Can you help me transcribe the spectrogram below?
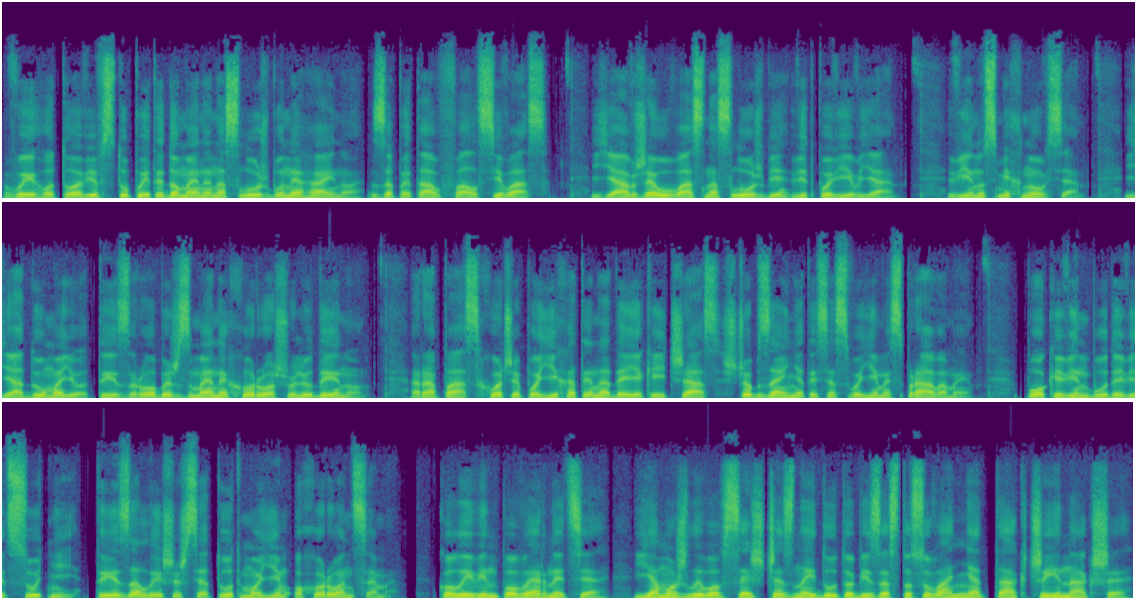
Ви готові вступити до мене на службу негайно? запитав Фалсівас. Я вже у вас на службі, відповів я. Він усміхнувся. Я думаю, ти зробиш з мене хорошу людину. Рапас хоче поїхати на деякий час, щоб зайнятися своїми справами. Поки він буде відсутній, ти залишишся тут моїм охоронцем. Коли він повернеться, я, можливо, все ще знайду тобі застосування так чи інакше.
